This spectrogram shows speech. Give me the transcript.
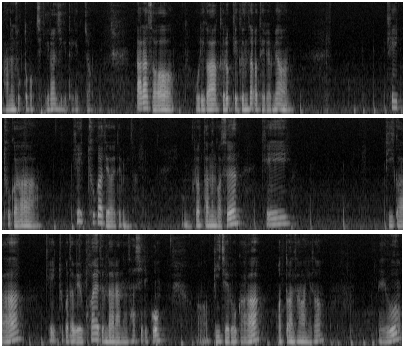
반응 속도 법칙 이런 식이 되겠죠. 따라서 우리가 그렇게 근사가 되려면 K2가 K2가 되어야 됩니다. 음, 그렇다는 것은 K B가 K2보다 매우 커야 된다라는 사실이고 어, B0가 어떠한 상황에서 매우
